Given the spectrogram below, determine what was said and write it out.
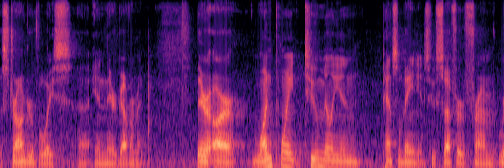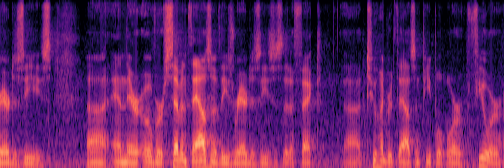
a stronger voice uh, in their government. There are 1.2 million pennsylvanians who suffer from rare disease uh, and there are over 7,000 of these rare diseases that affect uh, 200,000 people or fewer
